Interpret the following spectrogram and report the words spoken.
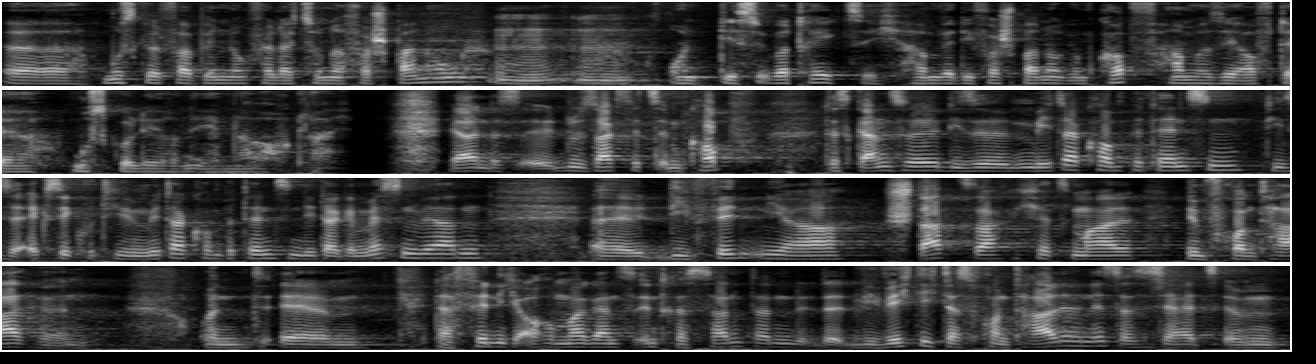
äh, Muskelverbindung vielleicht zu einer Verspannung mhm, mh. und das überträgt sich. Haben wir die Verspannung im Kopf, haben wir sie auf der muskulären Ebene auch gleich. Ja, und das, äh, du sagst jetzt im Kopf, das Ganze, diese Metakompetenzen, diese exekutiven Metakompetenzen, die da gemessen werden, äh, die finden ja statt, sage ich jetzt mal, im Frontalhirn. Und ähm, da finde ich auch immer ganz interessant, dann, wie wichtig das Frontalhirn ist. Das ist ja jetzt im,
